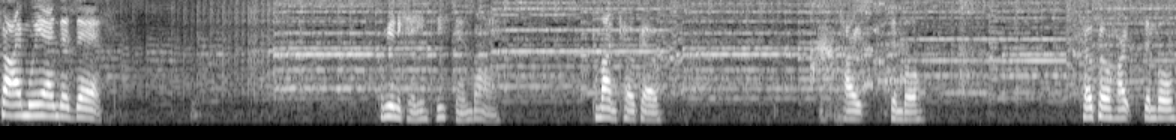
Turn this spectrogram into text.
Time we ended this. Communicating, please stand by. Come on, Coco. Heart symbol. Coco heart symbol.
